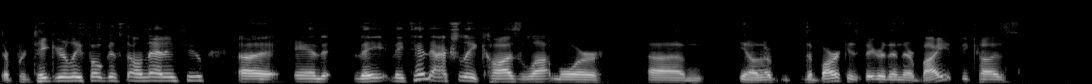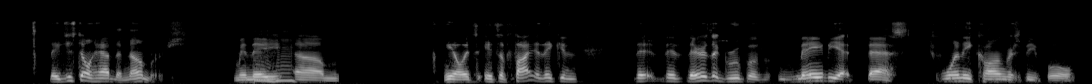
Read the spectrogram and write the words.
they're particularly focused on that issue, uh, and they they tend to actually cause a lot more. Um, you know, the bark is bigger than their bite because they just don't have the numbers. I mean, they, mm-hmm. um, you know, it's it's a fight. They can. They, they, there's a group of maybe at best 20 Congress people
